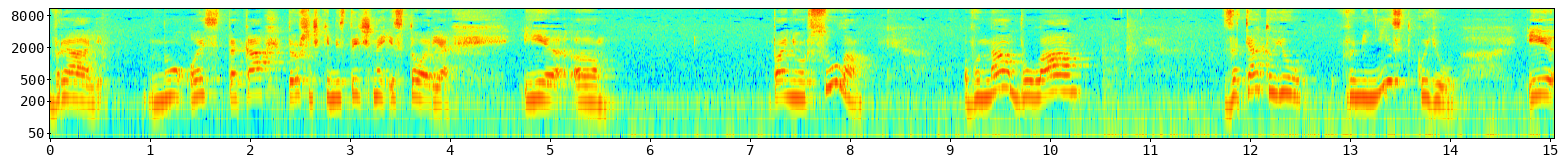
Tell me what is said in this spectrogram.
в реалі. Ну, ось така трошечки містична історія. І е, пані Урсула, вона була затятою феміністкою. І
